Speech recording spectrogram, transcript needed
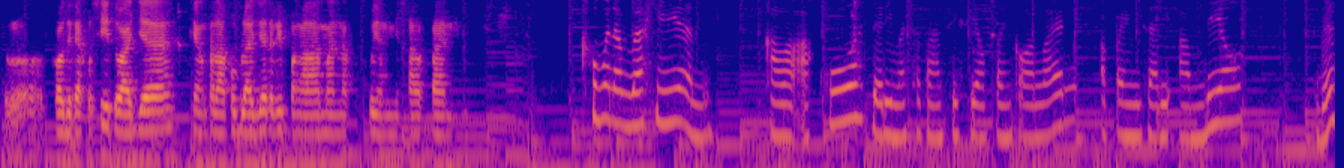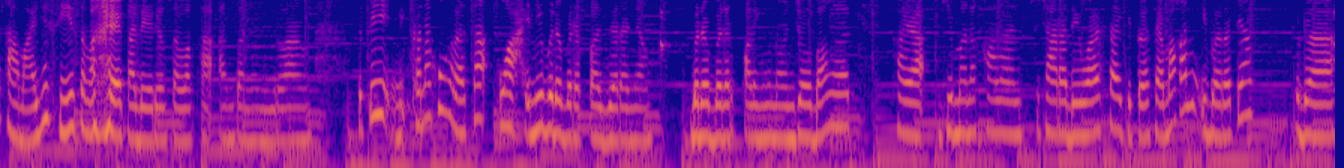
gitu loh. Kalau dari aku sih itu aja yang telah aku belajar dari pengalaman aku yang misalkan. Aku mau nambahin kalau aku dari masa transisi offline ke online apa yang bisa diambil sebenarnya sama aja sih sama kayak Kak Daryl sama Kak Anton yang bilang. Tapi di- karena aku ngerasa wah ini benar-benar pelajaran yang benar-benar paling menonjol banget. Kayak gimana kalian secara dewasa gitu. SMA kan ibaratnya udah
